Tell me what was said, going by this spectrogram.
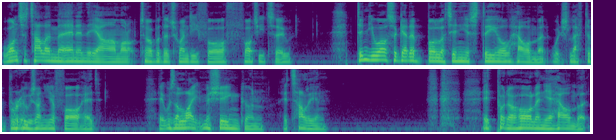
Once at Alamein in the arm on October the 24th, 42. Didn't you also get a bullet in your steel helmet which left a bruise on your forehead? It was a light machine gun, Italian. it put a hole in your helmet,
